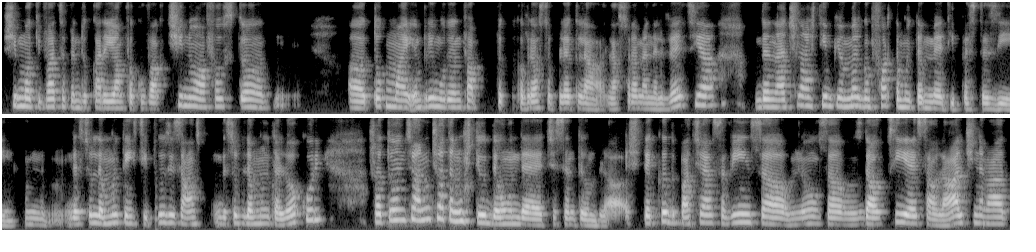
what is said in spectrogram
Și motivația pentru care eu am făcut vaccinul a fost uh, Uh, tocmai, în primul rând, faptul că vreau să plec la, la sora mea în Elveția, dar în același timp eu merg în foarte multe medii peste zi, în destul de multe instituții sau în destul de multe locuri și atunci niciodată nu știu de unde ce se întâmplă și decât după aceea să vin să, nu, să îți dau ție sau la altcineva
